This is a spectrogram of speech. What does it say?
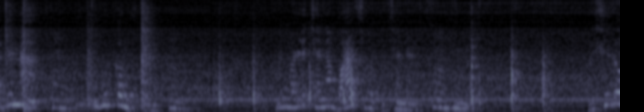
ಅದನ್ನ ಹುರ್ಕೊಂಡ್ಬಿಡ್ತೀನಿ. ಒಳ್ಳೆ ಚೆನ್ನಾಗಿ ಬಾರಿಸ್ಬೇಕು ಚೆನ್ನಾಗಿ. ಹ್ಮ್ ಹ್ಮ್. ಹಸಿದು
